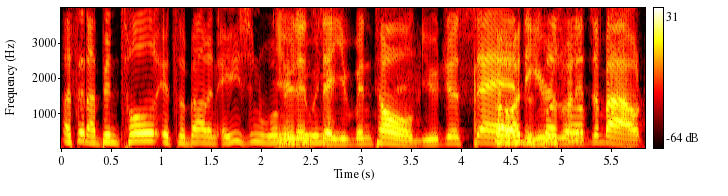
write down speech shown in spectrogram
I said I've been told it's about an Asian woman you didn't doing say you've been told. You just oh, said, Oh, just here's what up? it's about.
